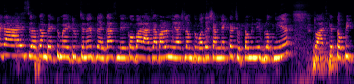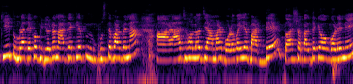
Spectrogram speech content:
Hi guys welcome back to my YouTube channel Priyanka's makeover আজ আবারও নিয়ে আসলাম তোমাদের সামনে একটা ছোট্ট মিনি ব্লগ নিয়ে। তো আজকের টপিক কি? তোমরা দেখো, ভিডিওটা না দেখলে বুঝতে পারবে না। আর আজ হলো যে আমার বড় ভাইয়ের বার্থডে তো আজ সকাল থেকে ও গড়ে নেই।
